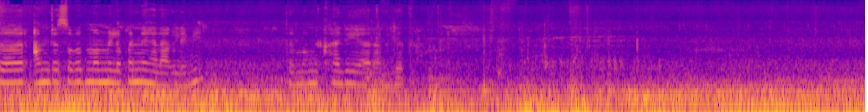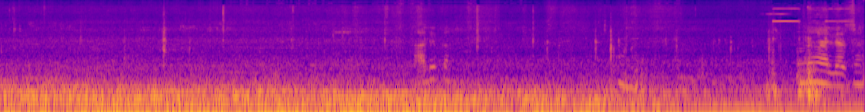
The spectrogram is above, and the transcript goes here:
तर आमच्यासोबत मम्मीला पण न्यायला लागले मी. तर मम्मी खाली यायला लागले आले का? नाही आले अजून.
